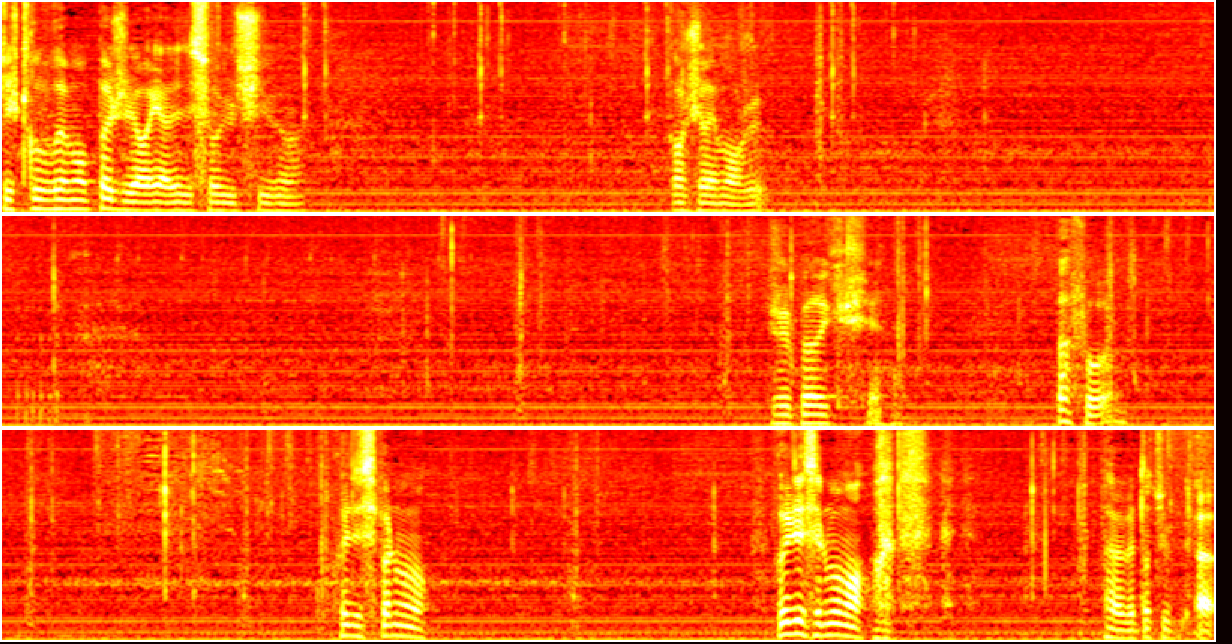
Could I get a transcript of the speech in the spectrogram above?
Si je trouve vraiment pas, je vais regarder sur YouTube. hein. Quand j'irai manger. Je vais pas récupérer. Pas faux. Freddy, c'est pas le moment. Freddy, c'est le moment. ah, maintenant tu... Ah.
